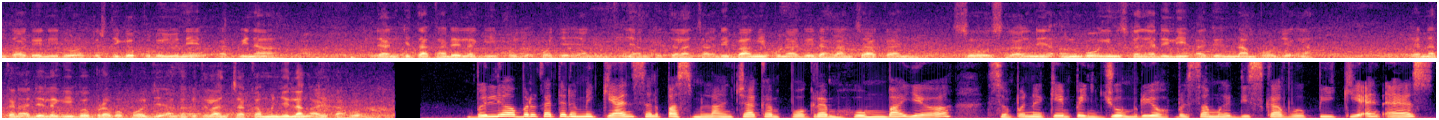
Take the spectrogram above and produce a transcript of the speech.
kita ada ni 230 unit Advina dan kita akan ada lagi projek-projek yang yang kita lancarkan. Di Bangi pun ada dah lancarkan. So sekarang ni ongoing ni sekarang ada ada 6 projek lah. Dan akan ada lagi beberapa projek yang akan kita lancarkan menjelang akhir tahun. Beliau berkata demikian selepas melancarkan program Home Buyer sempena kempen Jom Riuh bersama Discover PKNS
